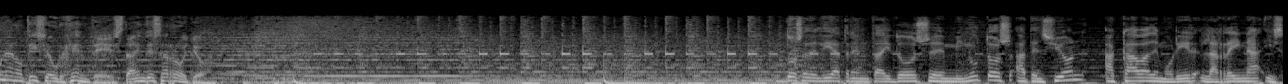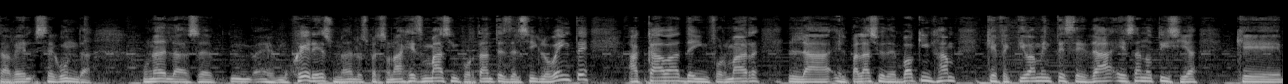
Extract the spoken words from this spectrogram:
Una noticia urgente está en desarrollo. Doce del día, 32 eh, minutos. Atención, acaba de morir la reina Isabel II una de las eh, eh, mujeres, una de los personajes más importantes del siglo XX, acaba de informar el Palacio de Buckingham que efectivamente se da esa noticia que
